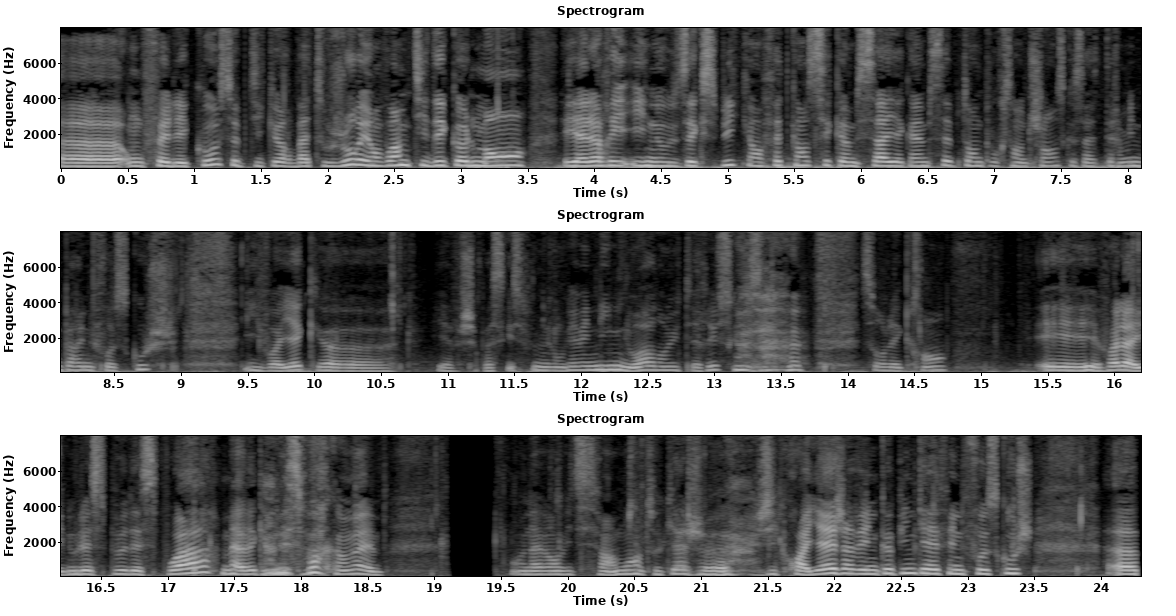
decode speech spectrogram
Euh, on fait l'écho, ce petit cœur bat toujours et on voit un petit décollement. Et alors, il, nous explique qu'en fait, quand c'est comme ça, il y a quand même 70% de chances que ça termine par une fausse couche. Il voyait que. Il y sais pas ce qu'il il y avait une ligne noire dans l'utérus sur l'écran. Et voilà, il nous laisse peu d'espoir, mais avec un espoir quand même on avait envie de. Enfin, moi en tout cas, j'y croyais. J'avais une copine qui avait fait une fausse couche, euh,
